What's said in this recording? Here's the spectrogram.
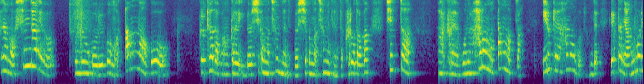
그냥 막 심장이 막 두근거리고 막 땀나고 그렇게 하다가 그래 몇 시간만 참으면 된다 몇 시간만 참으면 된다 그러다가 진짜 아 그래 오늘 하루만 딱 맞자 이렇게 하는 거죠 근데 일단 약물이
